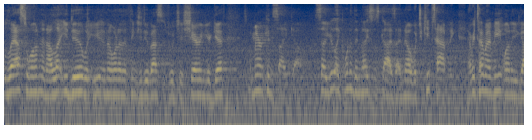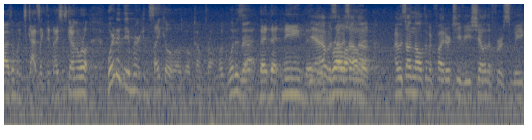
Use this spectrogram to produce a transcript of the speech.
last one, and I'll let you do what you, you know. One of the things you do best, is which is sharing your gift. American Psycho. So you're like one of the nicest guys I know, which keeps happening every time I meet one of you guys. I'm like, this guy's like the nicest guy in the world. Where did the American Psycho logo come from? Like, what is that? That that name? The, Yeah, the I was, I was on the it. I was on the Ultimate Fighter TV show the first week.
